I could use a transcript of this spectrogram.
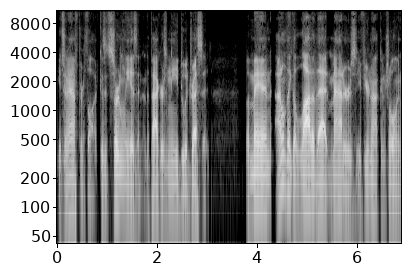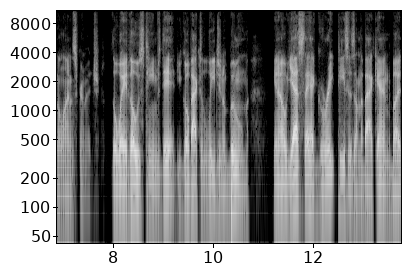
it's an afterthought because it certainly isn't. And the Packers need to address it. But man, I don't think a lot of that matters if you're not controlling the line of scrimmage the way those teams did. You go back to the Legion of Boom. You know, yes, they had great pieces on the back end, but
